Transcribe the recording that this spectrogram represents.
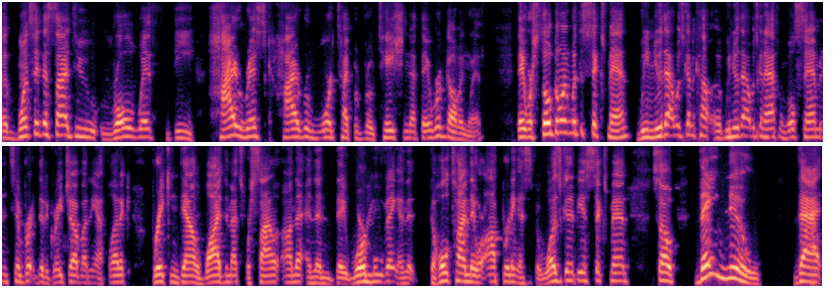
uh, once they decided to roll with the high risk, high reward type of rotation that they were going with, they were still going with the six man. We knew that was going to come. Uh, we knew that was going to happen. Will Sammon and Tim Britton did a great job on the athletic, breaking down why the Mets were silent on that. And then they were moving, and the, the whole time they were operating as if it was going to be a six man. So they knew that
